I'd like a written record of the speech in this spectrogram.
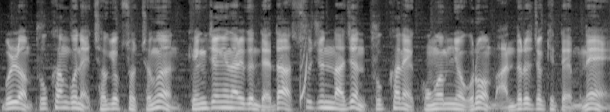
물론 북한군의 저격소총은 굉장히 낡은 데다 수준 낮은 북한의 공업력으로 만들어졌기 때문에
